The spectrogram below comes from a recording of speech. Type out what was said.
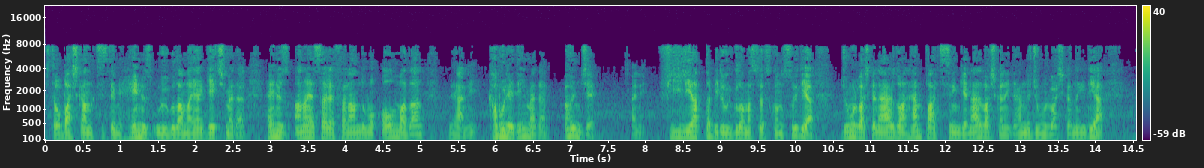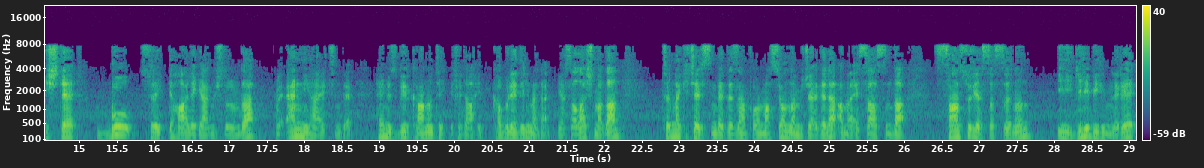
İşte o başkanlık sistemi henüz uygulamaya geçmeden, henüz anayasa referandumu olmadan yani kabul edilmeden önce hani fiiliyatta bir uygulama söz konusuydu ya. Cumhurbaşkanı Erdoğan hem partisinin genel başkanıydı hem de cumhurbaşkanıydı ya. İşte bu sürekli hale gelmiş durumda ve en nihayetinde henüz bir kanun teklifi dahi kabul edilmeden, yasalaşmadan tırnak içerisinde dezenformasyonla mücadele ama esasında sansür yasasının ilgili birimleri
